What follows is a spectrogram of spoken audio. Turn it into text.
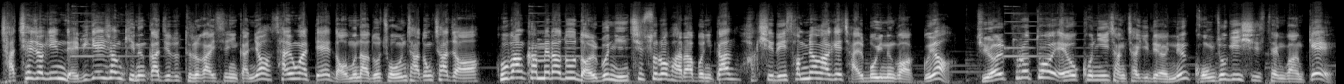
자체적인 내비게이션 기능까지도 들어가 있으니까요 사용할 때 너무나도 좋은 자동차죠. 후방 카메라도 넓은 인치수로 바라보니까 확실히 선명하게 잘 보이는 것 같고요. 듀얼 프로토 에어컨이 장착이 되어 있는 공조기 시스템과 함께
